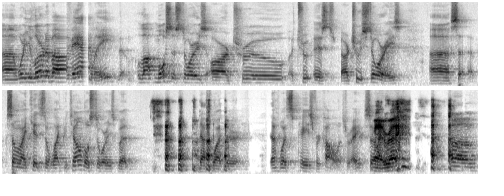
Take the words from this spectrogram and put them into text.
uh, where you learn about family. Lot, most of the stories are true, true is, are true stories. Uh, so, some of my kids don't like me telling those stories, but that's why they're that's what pays for college, right? So, right, right. um,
